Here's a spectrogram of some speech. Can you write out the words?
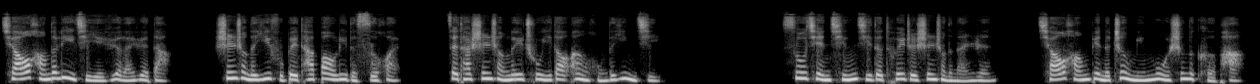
乔航的力气也越来越大，身上的衣服被他暴力的撕坏，在他身上勒出一道暗红的印记。苏浅情急的推着身上的男人，乔航变得证明陌生的可怕。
